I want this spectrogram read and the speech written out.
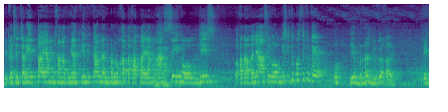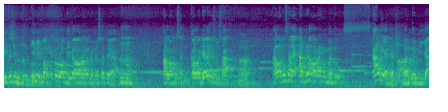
dikasih cerita yang sangat meyakinkan dan penuh kata-kata yang asing logis. Kalau kata-katanya asing logis itu pasti kan kayak wah iya bener juga kali. Kayak gitu sih menurut gue Gini bang, itu logika orang Indonesia tuh ya. Mm. Kalau misal kalau dia lagi susah, Heeh. Kalau misalnya ada orang yang bantu sekali aja, Ah. bantu dia,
